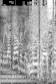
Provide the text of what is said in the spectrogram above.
Oh!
